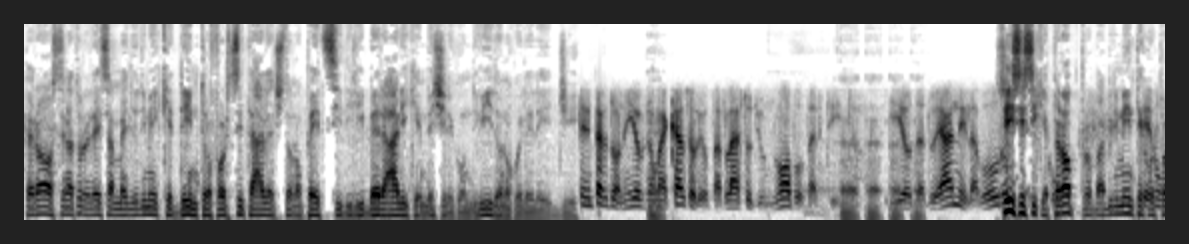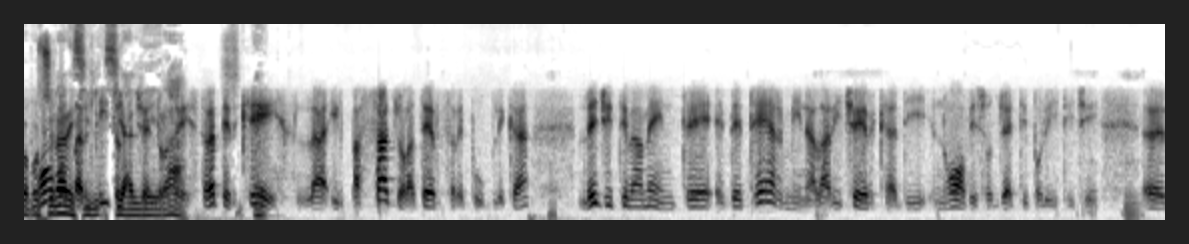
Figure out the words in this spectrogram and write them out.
Però, senatore, lei sa meglio di me che dentro Forza Italia ci sono pezzi di liberali che invece le condividono quelle leggi. Eh, perdone, io non eh. a caso le ho parlato di un nuovo partito. Eh, eh, io da due anni lavoro. Sì, sì, sì, che però probabilmente col proporzionale si, si allera. Perché la, il passaggio alla Terza Repubblica legittimamente determina la ricerca di nuovi soggetti politici. Eh,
